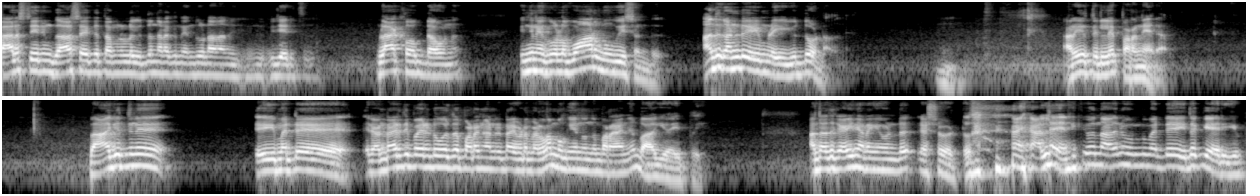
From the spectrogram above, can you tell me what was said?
പാലസ്തീനും ഗാസയൊക്കെ തമ്മിലുള്ള യുദ്ധം നടക്കുന്നത് എന്തുകൊണ്ടാണെന്ന് വിചാരിച്ചത്? ബ്ലാക്ക് ഹോക്ക് ഡൗൺ ഇങ്ങനെയൊക്കെയുള്ള വാർ മൂവീസ് ഉണ്ട്. അത് കണ്ടു കഴിയുമ്പോഴേ യുദ്ധം ഉണ്ടാകുന്നത്. അറിയത്തില്ലേ? പറഞ്ഞുതരാം. ഭാഗ്യത്തിന് ഈ മറ്റേ രണ്ടായിരത്തി പതിനെട്ട് പോലത്തെ പടം കണ്ടിട്ട് ഇവിടെ വെള്ളം പൊങ്ങിയെന്നൊന്നും പറയാൻ ഭാഗ്യമായിപ്പോയി. അത് അത് കഴിഞ്ഞിറങ്ങിയോണ്ട് രക്ഷപ്പെട്ടു. അല്ല എനിക്ക് തോന്നുന്നു അതിനു മുമ്പ് മറ്റേ ഇതൊക്കെ ആയിരിക്കും.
